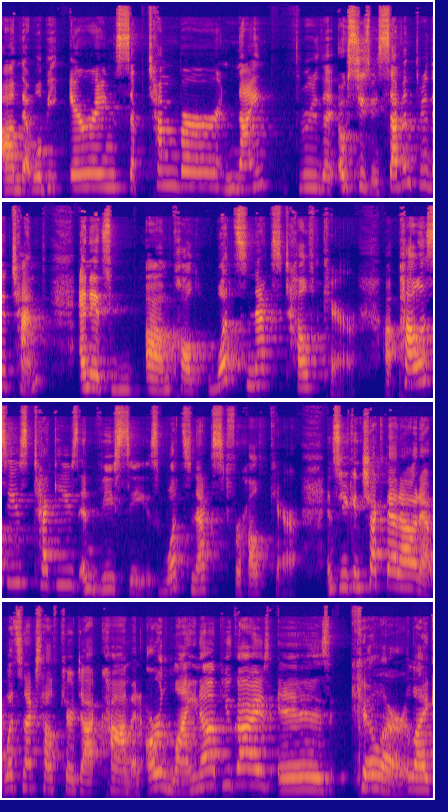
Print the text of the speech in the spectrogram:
um, that will be airing September 9th through the oh excuse me 7th through the 10th and it's um, called what's next healthcare? Uh, policies techies and vcs what's next for healthcare? And so you can check that out at what's next healthcare.com and our lineup you guys is killer. Like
